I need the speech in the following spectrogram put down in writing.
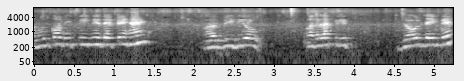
अब उनको भी पीने देते हैं और वीडियो अगला क्लिप जोड़ देंगे।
